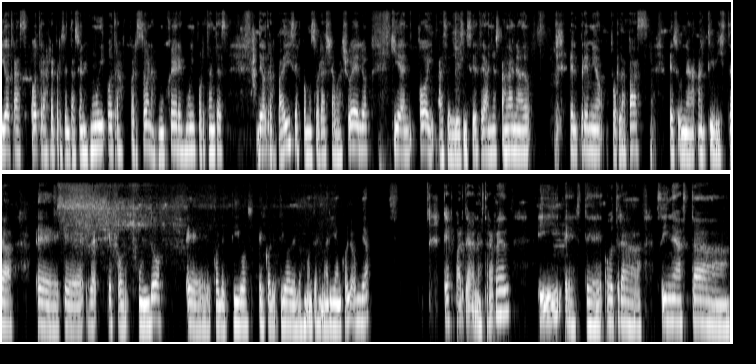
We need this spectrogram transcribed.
y otras, otras representaciones, muy, otras personas, mujeres muy importantes de otros países, como Soraya Bayuelo, quien hoy, hace 17 años, ha ganado el premio por la paz. Es una activista eh, que, fundó eh, colectivos, el colectivo de los Montes de María en Colombia, que es parte de nuestra red, y este, otra cineasta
